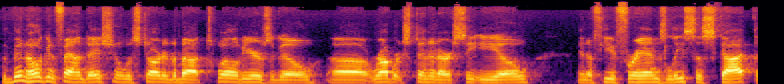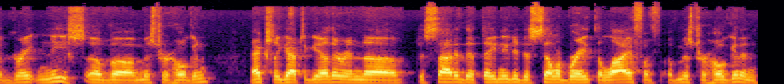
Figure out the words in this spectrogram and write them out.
The Ben Hogan Foundation was started about 12 years ago. Uh, Robert Stinnett, our CEO, and a few friends, Lisa Scott, the great niece of uh, Mr. Hogan, actually got together and uh, decided that they needed to celebrate the life of, of Mr. Hogan. And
